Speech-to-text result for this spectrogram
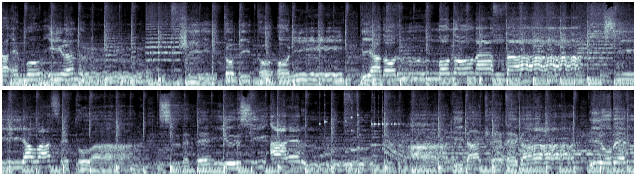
さえもいらぬ。人々に宿るものなんだ。幸せとは全て許し合える。愛だけが呼べる。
